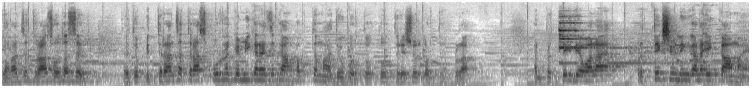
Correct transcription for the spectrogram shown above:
घरात जर त्रास होत असेल तर तो पितरांचा त्रास पूर्ण कमी करायचं काम फक्त महादेव करतो तो उत्तरेश्वर करतो आपला. कारण प्रत्येक देवाला प्रत्येक शिवलिंगाला एक काम आहे.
